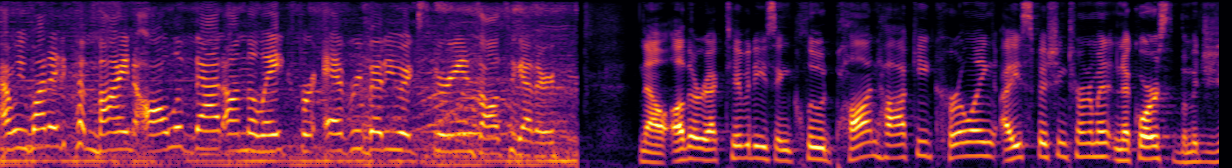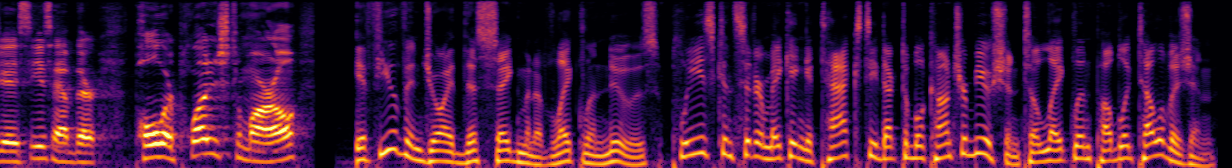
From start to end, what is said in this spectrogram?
and we wanted to combine all of that on the lake for everybody to experience all together. Now, other activities include pond hockey, curling, ice fishing tournament, and of course, the Bemidji Jaycees have their polar plunge tomorrow. If you've enjoyed this segment of Lakeland News, please consider making a tax-deductible contribution to Lakeland Public Television.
